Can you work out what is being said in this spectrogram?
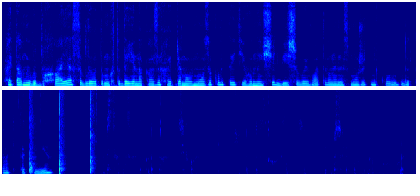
Хай там і вибухає, особливо тому, хто дає накази, хай прямо в мозок летить, його нищать, більше воювати вони не зможуть ніколи. Буде так і так і є. Все назад вертаю, тікає. Буде захист міцний і абсолютна перемога України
